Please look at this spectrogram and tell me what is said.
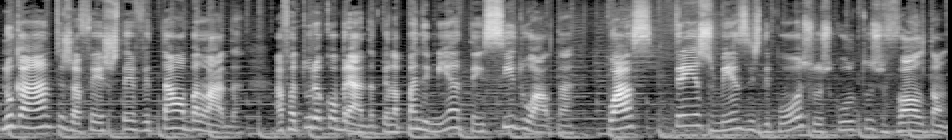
Nunca antes a fé esteve tão abalada. A fatura cobrada pela pandemia tem sido alta Quase três meses depois, os cultos voltam.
